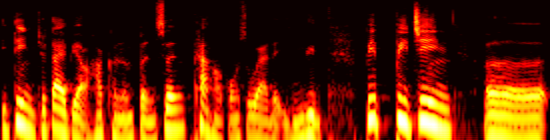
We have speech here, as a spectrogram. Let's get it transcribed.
一定就代表他可能本身看好公司未来的营运。毕毕竟，呃。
